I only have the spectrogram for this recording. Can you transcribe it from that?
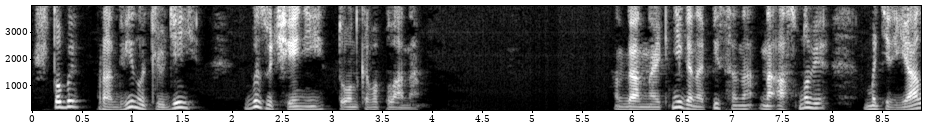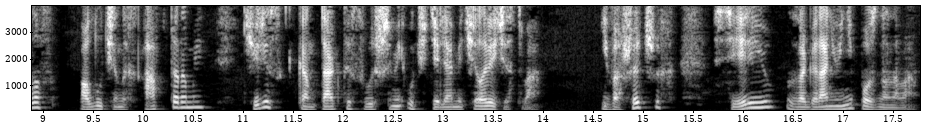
чтобы продвинуть людей в изучении тонкого плана. Данная книга написана на основе материалов, полученных авторами через контакты с высшими учителями человечества и вошедших в серию «За гранью непознанного».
